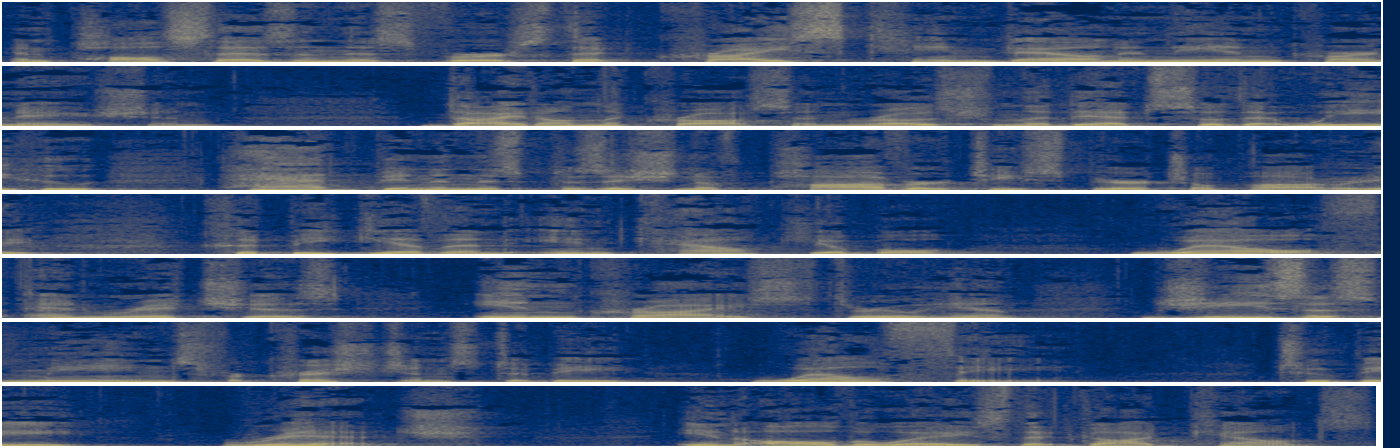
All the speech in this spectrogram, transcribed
And Paul says in this verse that Christ came down in the incarnation, died on the cross, and rose from the dead so that we who had been in this position of poverty, spiritual poverty, could be given incalculable wealth and riches in Christ through Him. Jesus means for Christians to be wealthy, to be rich in all the ways that God counts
